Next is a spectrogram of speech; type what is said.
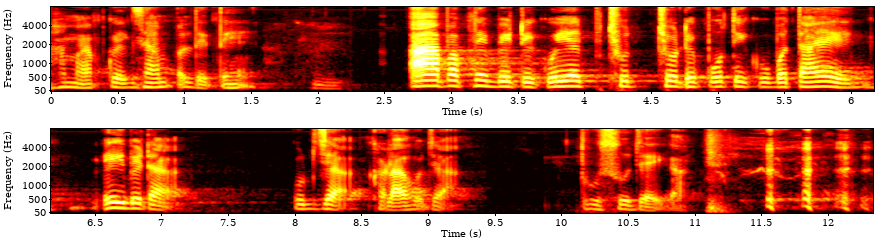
हम आपको एग्ज़ाम्पल देते हैं। आप अपने बेटे को या छो, छोटे पोते को बताए यही बेटा उठ जा खड़ा हो जा तो सो जाएगा।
